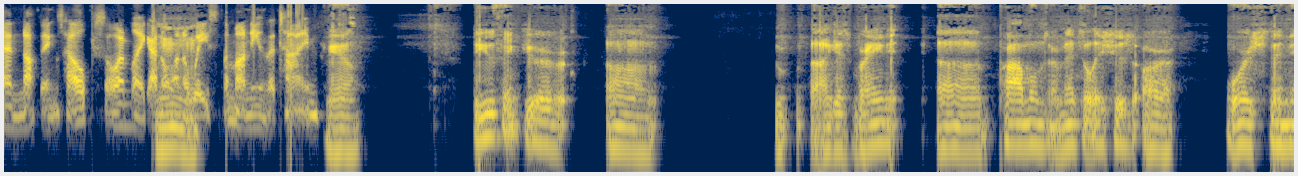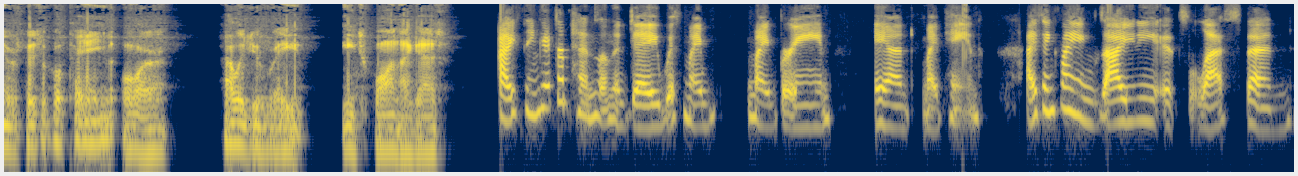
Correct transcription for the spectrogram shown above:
and nothing's helped. So I'm like I don't want to Mm. waste the money and the time. Yeah. Do you think your, um, I guess, brain uh, problems or mental issues are worse than your physical pain, or how would you rate each one? I guess. I think it depends on the day with my my brain and my pain. I think my anxiety it's less than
